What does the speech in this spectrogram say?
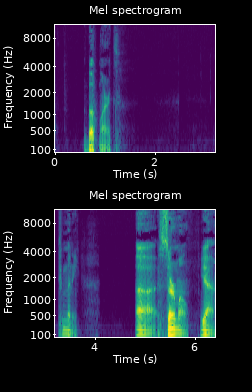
bookmarks. Too many. Uh, Sermo, yeah,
